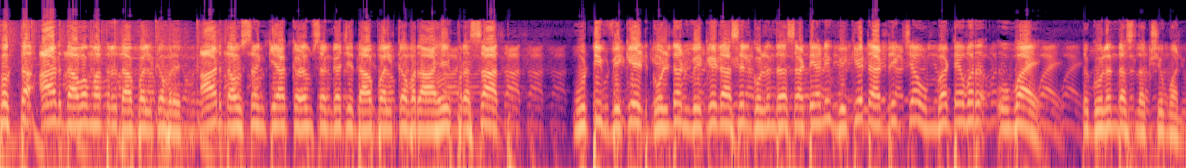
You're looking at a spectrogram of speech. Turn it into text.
फक्त आठ धावा मात्र धाव फलकावर आहेत. आठ धावसंख्या कळम संघाची धाव फलकावर आहे. प्रसाद मोठी विकेट गोल्डन विकेट असेल गोलंदाजसाठी आणि विकेट हॅट्रिकच्या उंबाट्यावर उभा आहे. तर गोलंदाज लक्ष्मण.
